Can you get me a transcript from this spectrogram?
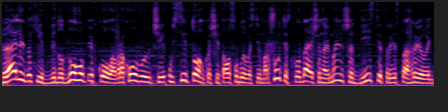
Реальний дохід від одного півкола, враховуючи усі тонкощі та особливості маршрутів, складає щонайменше 200-300 гривень.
